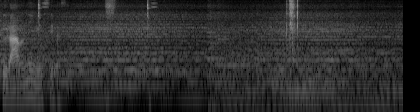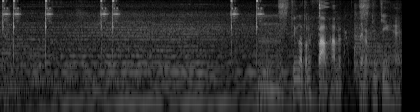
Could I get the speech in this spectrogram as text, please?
คือร้านมันไม่มีเสือสิ เราต้องไปฟาร์มหาแบบในแบบจริงๆฮะ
